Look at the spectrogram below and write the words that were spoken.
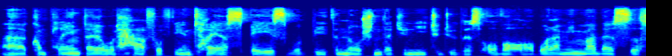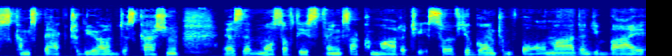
uh, complaint that I would have with the entire space would be the notion that you need to do this overall. What I mean by this, this comes back to the earlier discussion, is that most of these things are commodities. So if you're going to Walmart and you buy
